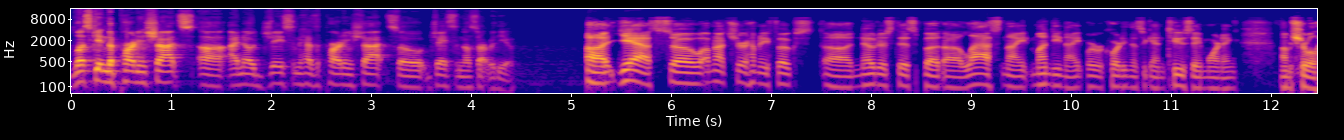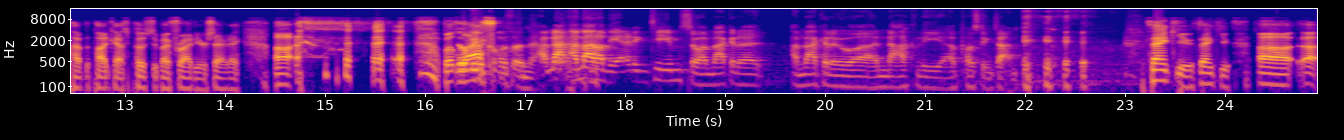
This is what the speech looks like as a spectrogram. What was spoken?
let's get into parting shots. Uh, I know Jason has a parting shot, so Jason, I'll start with you. Uh, yeah, so I'm not sure how many folks uh, noticed this, but uh, last night, Monday night, we're recording this again Tuesday morning. I'm sure we'll have the podcast posted by Friday or Saturday. Uh, but It'll be last, closer than that. I'm not I'm not on the editing team, so I'm not gonna I'm not gonna uh, knock the uh, posting time. Thank you, thank you. Uh, uh,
